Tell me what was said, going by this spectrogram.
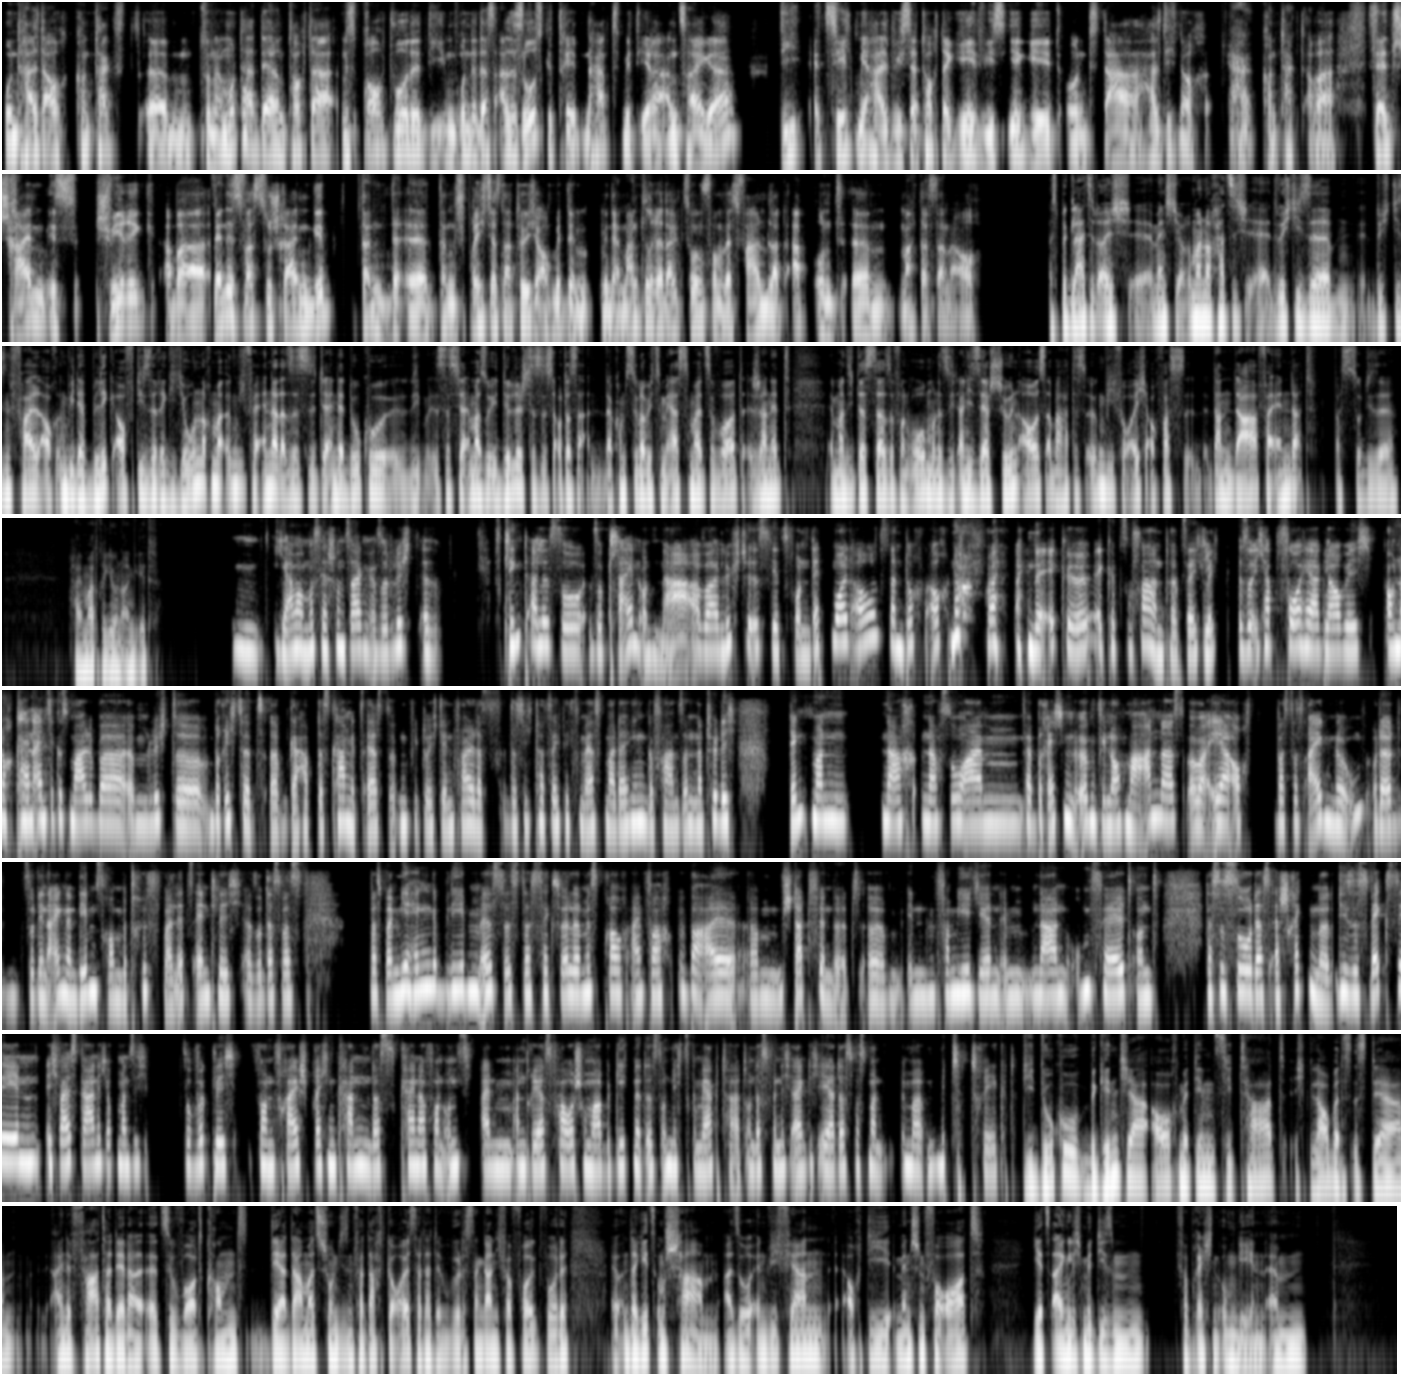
und halte auch Kontakt ähm, zu einer Mutter, deren Tochter missbraucht wurde, die im Grunde das alles losgetreten hat mit ihrer Anzeige. Die erzählt mir halt, wie es der Tochter geht, wie es ihr geht und da halte ich noch ja, Kontakt. Aber selbst schreiben ist schwierig, aber wenn es was zu schreiben gibt, dann, äh, dann spreche ich das natürlich auch mit, dem, mit der Mantelredaktion vom Westfalenblatt ab und ähm, mache das dann auch. Es begleitet euch äh, menschlich auch immer noch. Hat sich äh, durch diese, durch diesen Fall auch irgendwie der Blick auf diese Region nochmal irgendwie verändert? Also es ist ja in der Doku, ist das ja immer so idyllisch. Das ist auch das, da kommst du, glaube ich, zum ersten Mal zu Wort, Jeanette. Äh, man sieht das da so von oben und es sieht eigentlich sehr schön aus, aber hat es irgendwie für euch auch was dann da verändert, was so diese Heimatregion angeht? Hm, ja, man muss ja schon sagen, also Lücht, also es klingt alles so, so klein und nah, aber Lüchte ist jetzt von Detmold aus dann doch auch noch mal eine Ecke, Ecke zu fahren tatsächlich. Also ich habe vorher, glaube ich, auch noch kein einziges Mal über ähm, Lüchte berichtet äh, gehabt. Das kam jetzt erst irgendwie durch den Fall, dass, dass ich tatsächlich zum ersten Mal dahin gefahren bin. Natürlich denkt man nach, nach so einem Verbrechen irgendwie noch mal anders, aber eher auch was das eigene oder so den eigenen Lebensraum betrifft, weil letztendlich, also das, was was bei mir hängen geblieben ist, ist, dass sexueller Missbrauch einfach überall ähm, stattfindet, ähm, in Familien, im nahen Umfeld. Und das ist so das Erschreckende. Dieses Wegsehen, ich weiß gar nicht, ob man sich so wirklich von freisprechen kann, dass keiner von uns einem Andreas V. schon mal begegnet ist und nichts gemerkt hat. Und das finde ich eigentlich eher das, was man immer mitträgt. Die Doku beginnt ja auch mit dem Zitat, ich glaube, das ist der eine Vater, der da äh, zu Wort kommt, der damals schon diesen Verdacht geäußert hatte, wo das dann gar nicht verfolgt wurde. Äh, und da geht es um Scham. Also inwiefern auch die Menschen vor Ort jetzt eigentlich mit diesem Verbrechen umgehen. Ähm,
